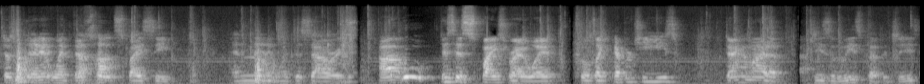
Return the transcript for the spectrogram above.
Just Then it went to That's hot spicy, and then it went to sour again. uh, this is spice right away. So it's like pepper cheese, dynamite. Cheese Louise pepper cheese.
